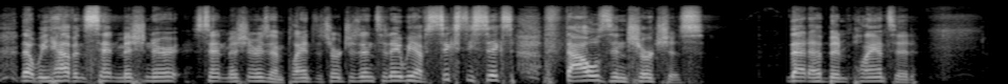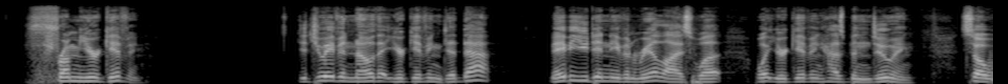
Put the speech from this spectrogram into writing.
that we haven't sent, missionary, sent missionaries and planted churches in. Today we have 66,000 churches that have been planted from your giving. Did you even know that your giving did that? Maybe you didn't even realize what, what your giving has been doing. So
